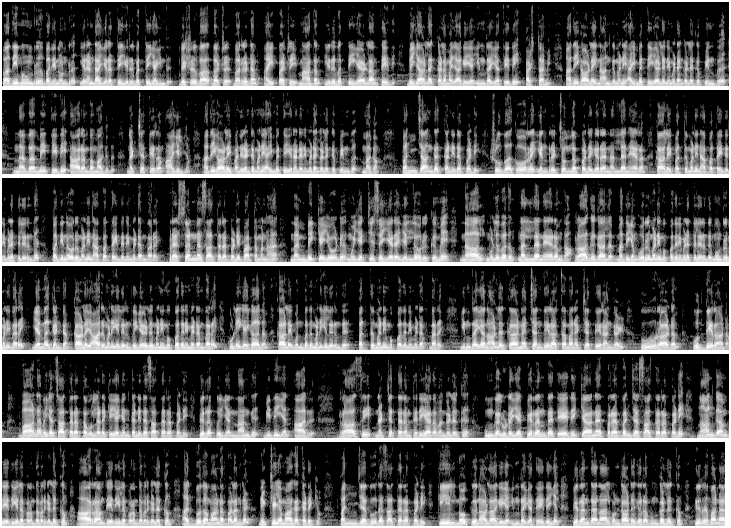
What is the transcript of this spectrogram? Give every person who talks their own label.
Speaker 1: பதிமூன்று பதினொன்று இரண்டாயிரத்தி இருபத்தி ஐந்து விஷுவ வஷு வருடம் ஐப்பசி மாதம் இருபத்தி ஏழாம் தேதி வியாழக்கிழமையாகிய இன்றைய திதி அஷ்டமி. அதிகாலை நான்கு மணி ஐம்பத்தி ஏழு நிமிடங்களுக்கு பின்பு நவமி திதி ஆரம்பமாகுது. நட்சத்திரம் ஆயில்யம். அதிகாலை பன்னிரெண்டு மணி ஐம்பத்தி இரண்டு நிமிடங்களுக்கு பின்பு மகம். பஞ்சாங்க கணிதப்படி. சுபகோரை என்று சொல்லப்படுகிற நல்ல நேரம் காலை பத்து மணி நாற்பத்தைந்து நிமிடத்திலிருந்து பதினோரு மணி நாற்பத்தைந்து நிமிடம் வரை. பிரசன்ன சாஸ்திரப்படி பார்த்தோம்னா நம்பிக்கையோடு முயற்சி செய்கிற எல்லோருக்குமே நாள் முழுவதும் நல்ல நேரம் தான் ராகு காலம் மதியம் ஒரு மணி முப்பது நிமிடத்திலிருந்து மூன்று மணி வரை. யம கண்டம் காலை ஆறு மணியில் இருந்து ஏழு மணி முப்பது நிமிடம் வரை. குளிகை காலம் காலை ஒன்பது மணியில் இருந்து பத்து மணி முப்பது நிமிடம் வரை. இன்றைய நாளுக்கான சந்திராஷ்டம நட்சத்திரங்கள் பூராடம் உத்திராடம். வானவியல் சாஸ்திரத்தை உள்ளடக்கிய என் கணித சாஸ்திரப்படி பிறப்பு எண் நான்கு விதி எண் ஆறு. ராசி நட்சத்திரம் தெரியாதவங்களுக்கு உங்களுடைய பிறந்த தேதிக்கான பிரபஞ்ச சாஸ்திரப்படி நான்காம் தேதியில் பிறந்தவர்களுக்கும் ஆறாம் தேதியில் பிறந்தவர்களுக்கும் அற்புதமான பலன்கள் நிச்சயமாக கிடைக்கும். பஞ்சபூத சாஸ்திரப்படி கீழ் நோக்கு நாளாகிய இன்றைய தேதியில் பிறந்த நாள் கொண்டாடுகிற உங்களுக்கும் திருமண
